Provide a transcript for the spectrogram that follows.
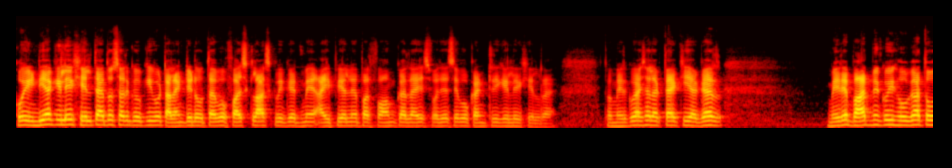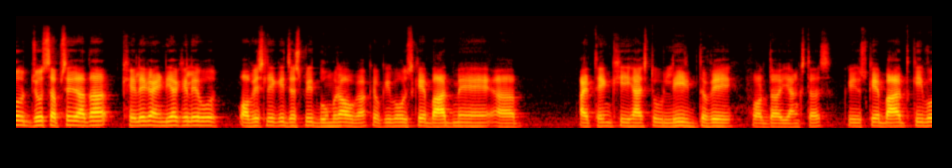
कोई इंडिया के लिए खेलता है तो सर, क्योंकि वो टैलेंटेड होता है, वो फ़र्स्ट क्लास क्रिकेट में आईपीएल में परफॉर्म कर रहा है, इस वजह से वो कंट्री के लिए खेल रहा है। तो मेरे को ऐसा लगता है कि अगर मेरे बाद में कोई होगा तो जो सबसे ज़्यादा खेलेगा इंडिया के लिए वो ऑब्वियसली कि जसप्रीत बुमराह होगा, क्योंकि वो उसके बाद में I think he has to lead the way for the youngsters कि उसके बाद कि वो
